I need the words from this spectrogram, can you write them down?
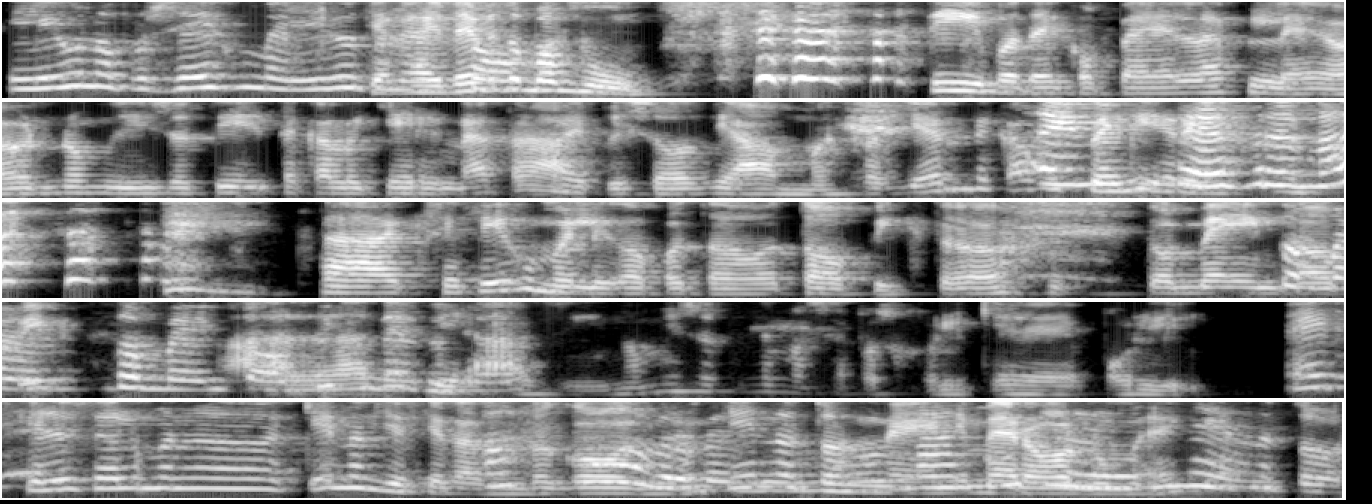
Λίγο να προσέχουμε λίγο Και τον χαϊδεύει εαυτό τον μας. μπαμπού. Τίποτα, η κοπέλα πλέον νομίζω ότι τα καλοκαιρινά τα επεισόδια μας θα βγαίνουν κάπως Είναι περίεργα. ξέφρενα. Θα ξεφύγουμε λίγο από το topic, το, το main το, topic. main, το main topic. αλλά ναι, δεν ναι, ναι. πειράζει. Νομίζω ότι δεν μας απασχολεί και πολύ. Έτσι κι αλλιώς θέλουμε να, και να διασκεδάσουμε τον Αυτό, κόσμο βρε, και παιδί να μου, τον να ενημερώνουμε ακούτε, και ναι. να τον...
